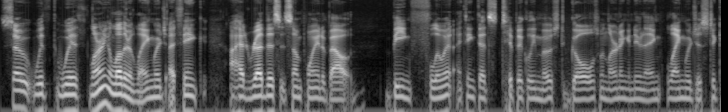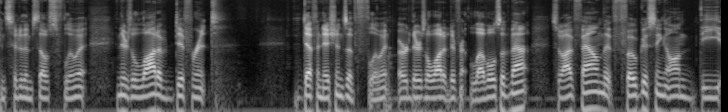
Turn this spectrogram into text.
So with with learning another language, I think I had read this at some point about being fluent. I think that's typically most goals when learning a new lang- language is to consider themselves fluent. And there's a lot of different definitions of fluent or there's a lot of different levels of that. So I've found that focusing on the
